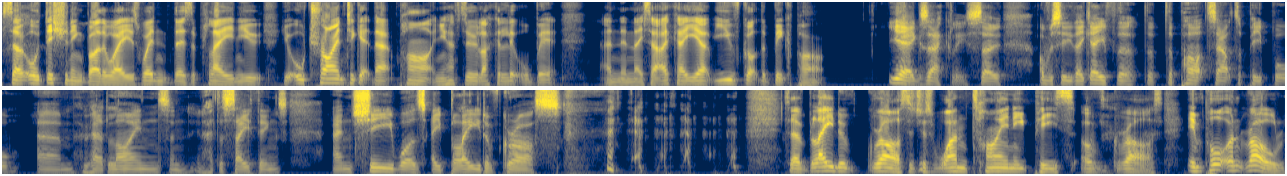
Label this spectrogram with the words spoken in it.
So auditioning, by the way, is when there's a play and you you're all trying to get that part, and you have to do like a little bit, and then they say, okay, yeah, you've got the big part. Yeah, exactly. So obviously they gave the, the, the parts out to people um, who had lines and had to say things, and she was a blade of grass. So a blade of grass is just one tiny piece of grass. Important role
